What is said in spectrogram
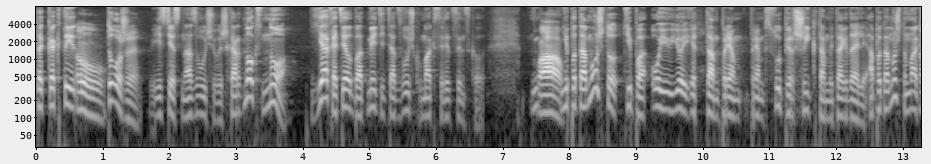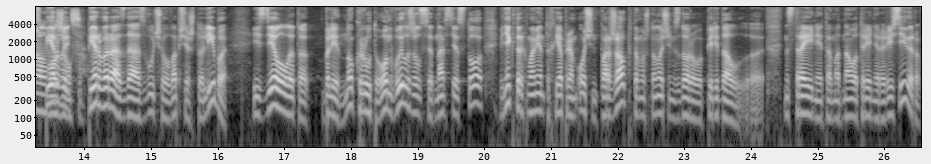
так как ты Оу. тоже, естественно, озвучиваешь Hard Knocks, но я хотел бы отметить озвучку Макса Лицинского. Вау. Не потому, что типа, ой-ой-ой, это там прям, прям супер шик там и так далее, а потому что Макс Он первый, вложился. первый раз, да, озвучивал вообще что-либо и сделал это, блин, ну круто. Он выложился на все 100. В некоторых моментах я прям очень поржал, потому что он очень здорово передал э, настроение там одного тренера ресиверов,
